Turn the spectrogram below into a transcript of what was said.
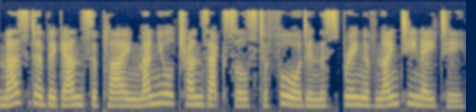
Mazda began supplying manual transaxles to Ford in the spring of 1980.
